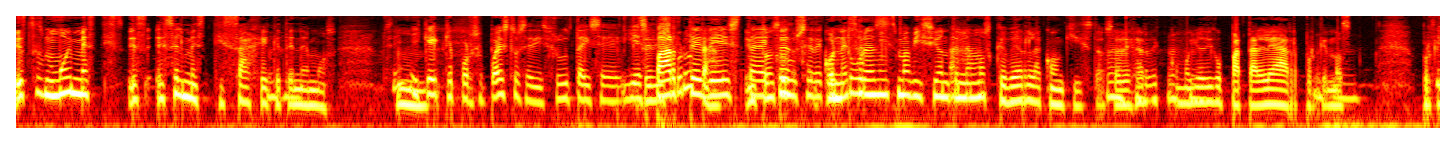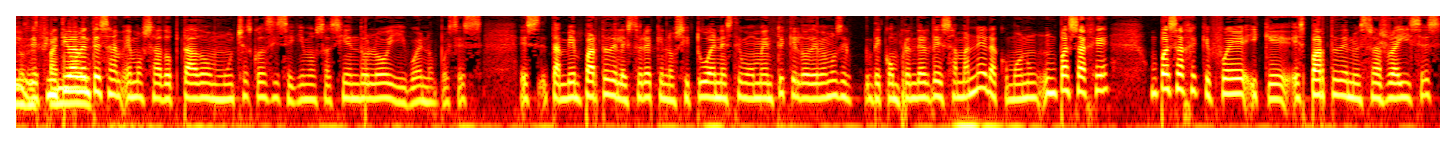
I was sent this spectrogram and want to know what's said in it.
esto es muy mestiz, es, es el mestizaje uh -huh. que tenemos Sí, mm. y que, que, por supuesto se disfruta y se y es se parte disfruta. de esta Entonces, cruce de con culturas. esa misma visión Ajá. tenemos que ver la conquista, o sea, dejar de, como yo digo, patalear, porque nos porque sí, definitivamente españoles... hemos adoptado muchas cosas y seguimos haciéndolo y bueno pues es es también parte de la historia que nos sitúa en este momento y que lo debemos de, de comprender de esa manera como un, un pasaje un pasaje que fue y que es parte de nuestras raíces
